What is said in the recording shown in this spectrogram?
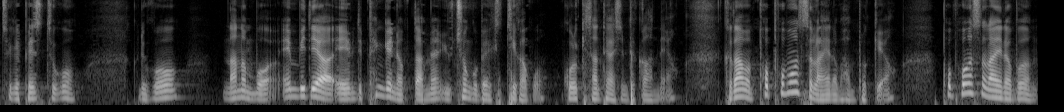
저게 베스트고 그리고 나는 뭐 엔비디아 AMD 편견이 없다면 6900XT 가고 그렇게 선택하시면 될 것 같네요. 그 다음은 퍼포먼스 라인업 한번 볼게요. 퍼포먼스 라인업은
